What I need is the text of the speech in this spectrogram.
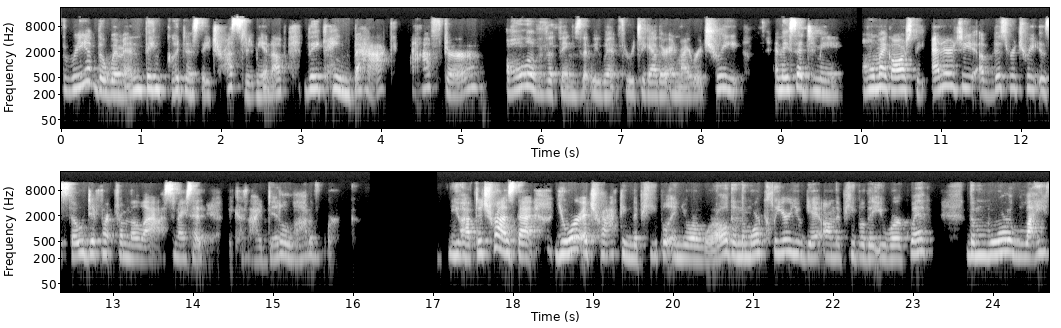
three of the women, thank goodness they trusted me enough, they came back after all of the things that we went through together in my retreat. And they said to me, Oh my gosh, the energy of this retreat is so different from the last. And I said, Because I did a lot of work. You have to trust that you're attracting the people in your world. And the more clear you get on the people that you work with, the more life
